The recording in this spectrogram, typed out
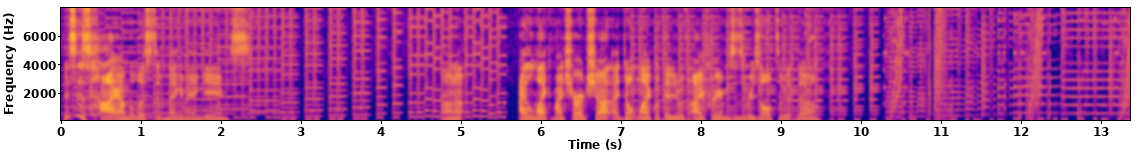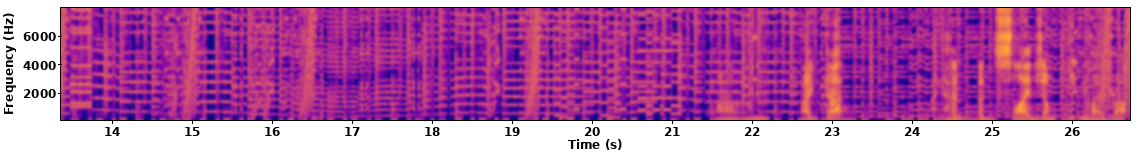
This is high on the list of Mega Man games. I like my charge shot. I don't like what they did with iframes as a result of it, though. Wow, mm, I got I got a, a slide jump eaten by a drop.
